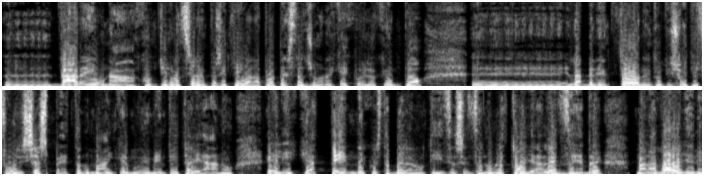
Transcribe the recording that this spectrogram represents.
eh, dare una continuazione positiva alla propria stagione che è quello che un po' eh, la Benetton e tutti i suoi tifosi si aspettano, ma anche il movimento italiano è lì che attende questa bella notizia, senza nulla togliere alle zebre, ma la voglia di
